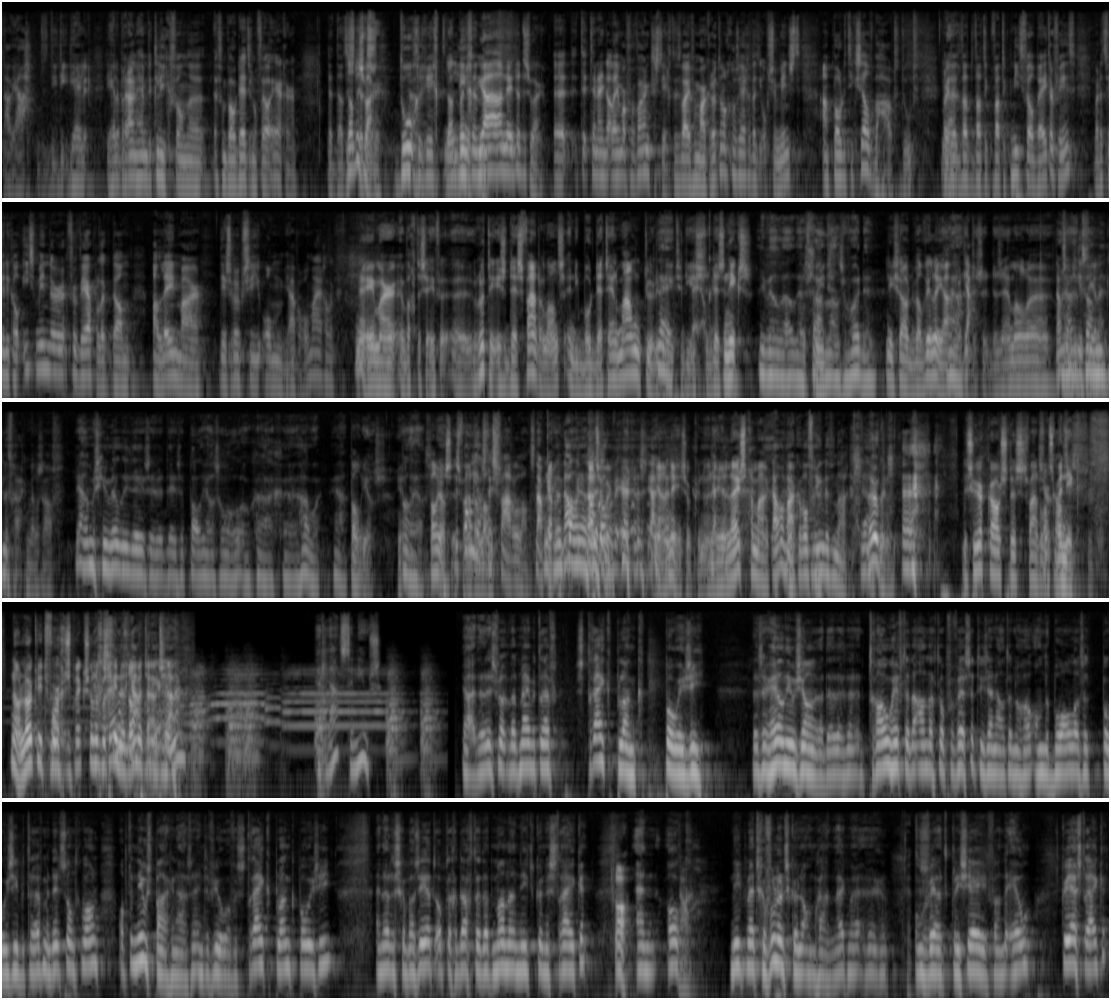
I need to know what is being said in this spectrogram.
Nou ja, die, die, die, hele, die hele bruinhemde kliek van, eh, van Baudet is nog veel erger. Dat, dat is, Dat is waar. Doelgericht Dat ik- liegen. ja, nee, dat is waar. eh, te- ten einde alleen maar verwarring te stichten. Terwijl je van Mark Rutte nog kan zeggen dat hij op zijn minst aan politiek zelfbehoud doet. Maar Ja. dat, wat, wat, ik, wat ik niet veel beter vind, maar dat vind ik al iets minder verwerpelijk dan alleen maar disruptie om, ja waarom eigenlijk? Nee, maar eh, wacht eens even. Eh, Rutte is des vaderlands en die Baudet helemaal natuurlijk Nee. niet. Die is Nee, des niks. Die wil wel des Of zoiets. vaderlands worden. Die zou het wel willen, ja. Ja. Ja. Dat, is, dat is helemaal... eh, Nou Ja, zou hij zou willen? Dat vraag ik me wel eens af. Ja, misschien wil hij deze, deze paljasrol ook graag eh, houden. Ja. Paljas. Ja. Paljas. Paljas paljas vaderlands. Nou, Nou, kijk, de nou, nou komen we ergens. Ja. Ja, nee, zo kunnen we een hele lijst gaan maken. Nou, we maken wel vrienden vandaag. Ja. Leuk. De zeurkous des vaderlands ben ik. Nou, leuk dit voorgesprek. Zullen we beginnen dan ja, met de uitzending? Het laatste nieuws. Ja, dat is wat, wat mij betreft strijkplankpoëzie. Dat is een heel nieuw genre. De, de- de- Trouw heeft er de aandacht op gevestigd. Die zijn altijd nogal on the ball als het poëzie betreft. Maar dit stond gewoon op de nieuwspagina's. Een interview over strijkplankpoëzie. En dat is gebaseerd op de gedachte dat mannen niet kunnen strijken. Oh, En ook Nou. Niet met gevoelens kunnen omgaan. Lijkt me eh, is ongeveer het cliché van de eeuw. Kun jij strijken?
